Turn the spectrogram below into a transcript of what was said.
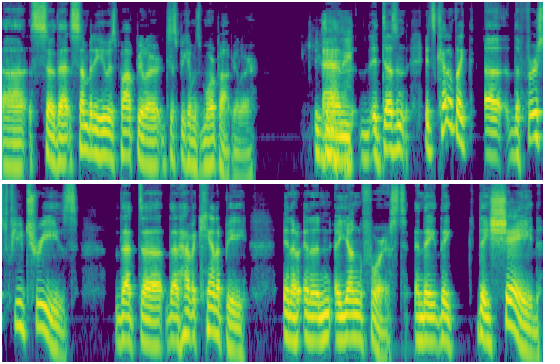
uh, so that somebody who is popular just becomes more popular. Exactly. And it doesn't, it's kind of like uh, the first few trees that uh, that have a canopy in a in a, a young forest, and they they they shade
